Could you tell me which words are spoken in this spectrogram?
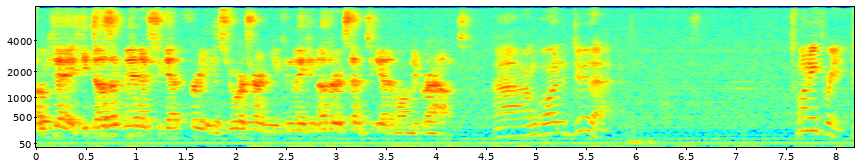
okay, he doesn't manage to get free. It's your turn. You can make another attempt to get him on the ground. Uh, I'm going to do that. 23.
